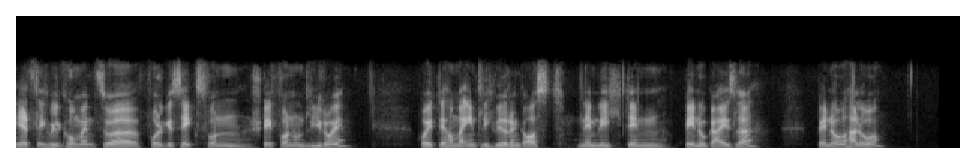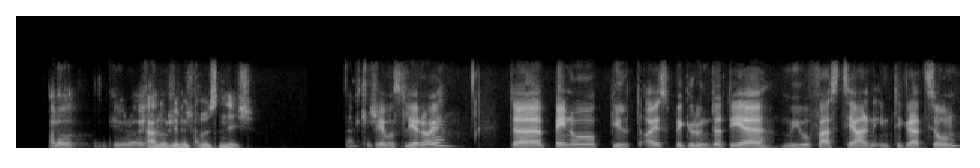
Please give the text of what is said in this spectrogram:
Herzlich willkommen zur Folge 6 von Stefan und Leroy. Heute haben wir endlich wieder einen Gast, nämlich den Benno Geisler. Benno, hallo. Hallo, Leroy. Hallo, wir begrüßen dich. Danke schön. Servus, Leroy. Der Benno gilt als Begründer der myofaszialen Integration.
